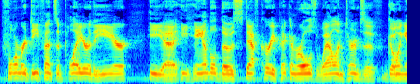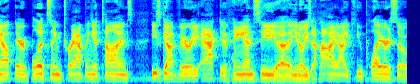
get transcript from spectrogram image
former defensive player of the year. He uh, he handled those Steph Curry pick and rolls well in terms of going out there blitzing, trapping at times. He's got very active hands. He uh, you know he's a high IQ player, so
